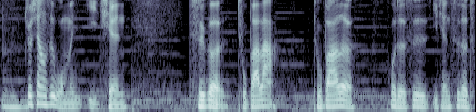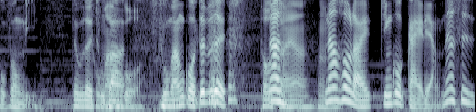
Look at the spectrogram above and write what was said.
嗯，就像是我们以前吃个土巴辣、土巴乐，或者是以前吃的土凤梨，对不对？土芒果、土芒果，对不对？那那后来经过改良，那是。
